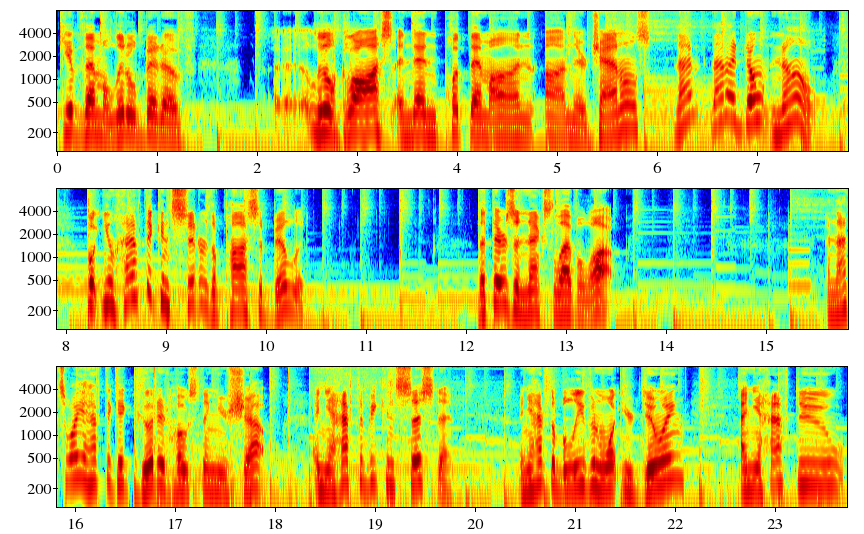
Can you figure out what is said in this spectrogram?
give them a little bit of little gloss and then put them on on their channels, that that I don't know. But you have to consider the possibility that there's a next level up. And that's why you have to get good at hosting your show. And you have to be consistent. And you have to believe in what you're doing. And you have to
